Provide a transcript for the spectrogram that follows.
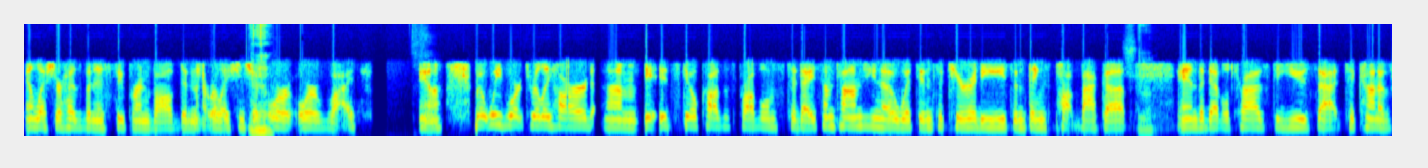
unless your husband is super involved in that relationship yeah. or or wife. Yeah, but we've worked really hard. Um, it, it still causes problems today. Sometimes, you know, with insecurities and things pop back up, sure. and the devil tries to use that to kind of,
